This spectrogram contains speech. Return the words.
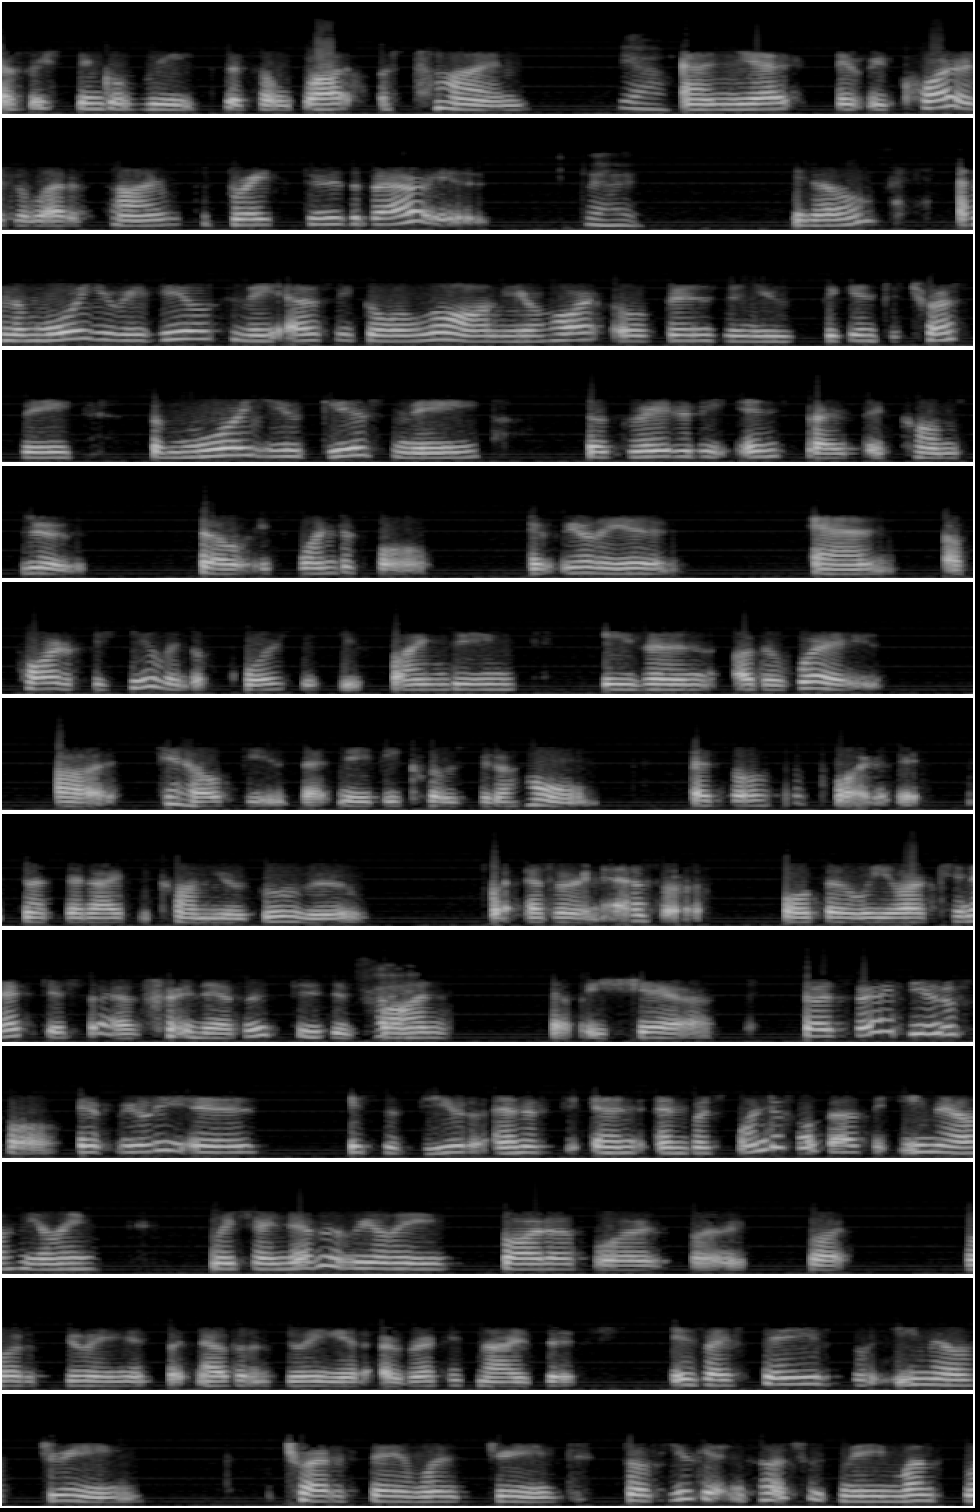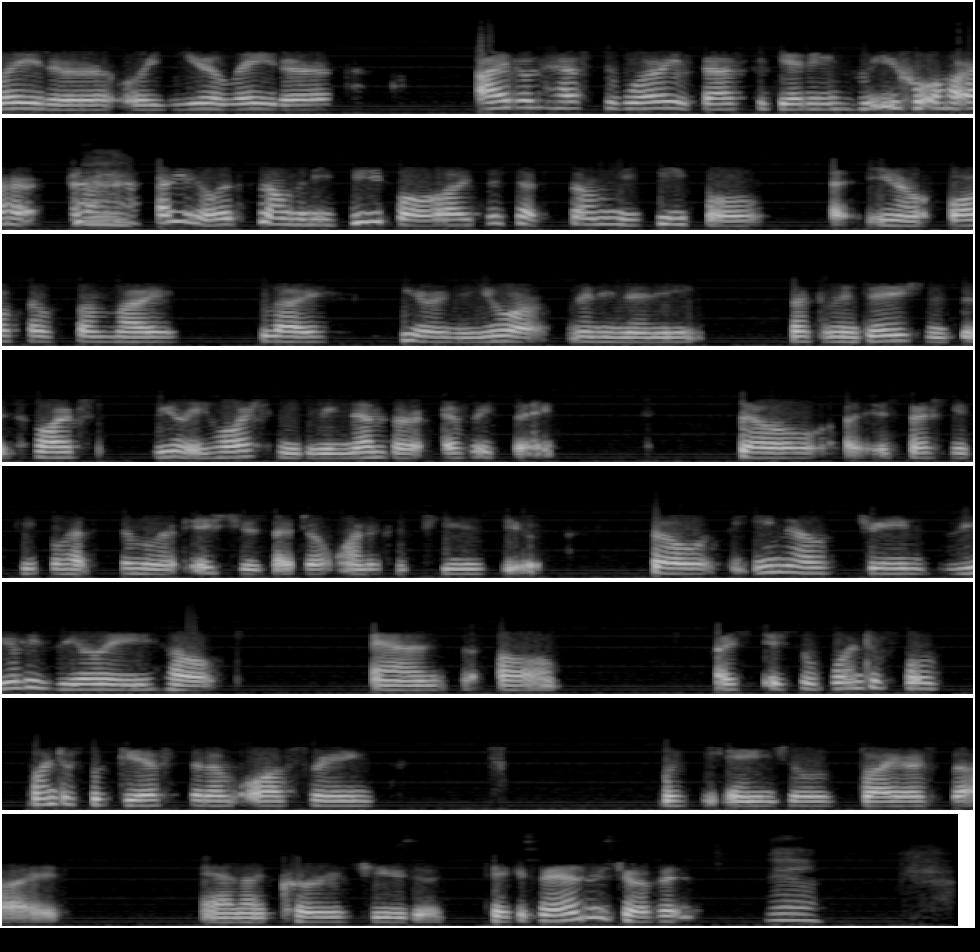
Every single week. That's a lot of time. Yeah. And yet it requires a lot of time to break through the barriers. Right. You know? And the more you reveal to me as we go along, your heart opens and you begin to trust me, the more you give me, the greater the insight that comes through. So it's wonderful. It really is. And a part of the healing, of course, is you finding even other ways uh, to help you that may be closer to home. That's also part of it. It's not that I become your guru forever and ever, although we are connected forever and ever through this bond that we share. So it's very beautiful. It really is. It's a beautiful, and, if, and and what's wonderful about the email healing, which I never really thought of or or thought thought of doing it, but now that I'm doing it, I recognize it. Is I save the email stream, try to stay in one stream. So if you get in touch with me months later or a year later, I don't have to worry about forgetting who you are. Right. you know, with so many people, I just have so many people. uh, You know, also from my life here in New York, many many recommendations. It's hard, really hard for me to remember everything. So, uh, especially if people have similar issues, I don't want to confuse you. So, the email stream really, really helped, and um, it's a wonderful, wonderful gift that I'm offering with the angels by our side, and I encourage you to take advantage of it. Yeah.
